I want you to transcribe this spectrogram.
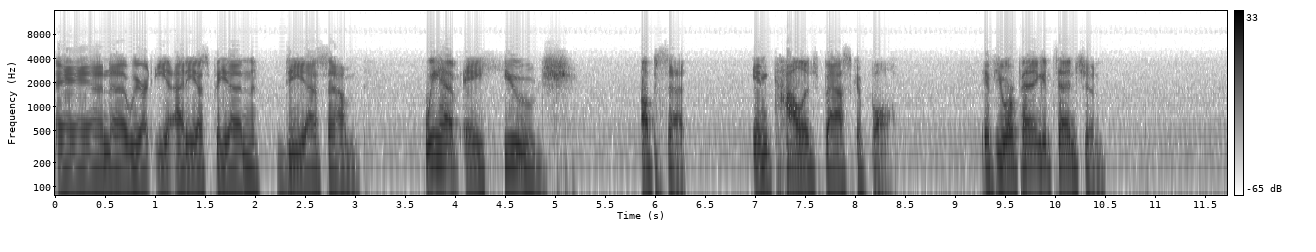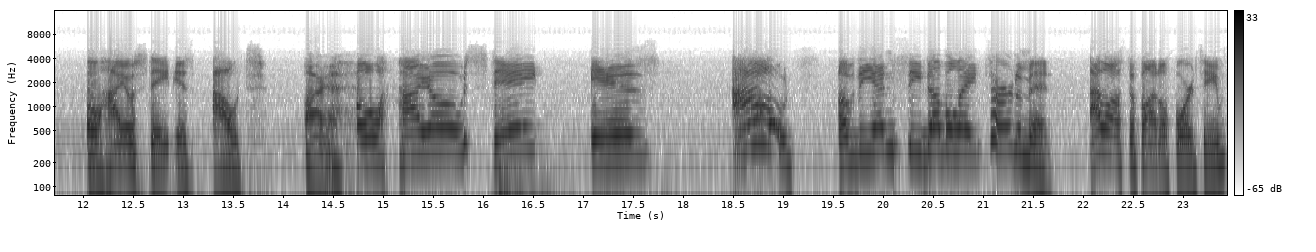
and uh, we are at, e- at ESPN DSM. We have a huge upset in college basketball. If you are paying attention, Ohio State is out. Ohio State is out of the NCAA tournament. I lost a Final Four team.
